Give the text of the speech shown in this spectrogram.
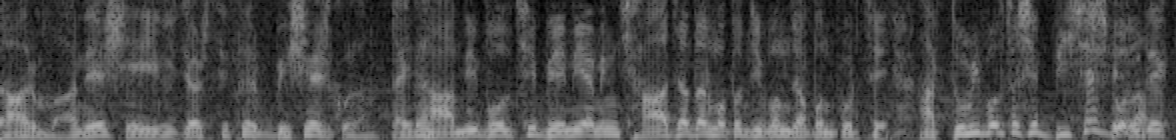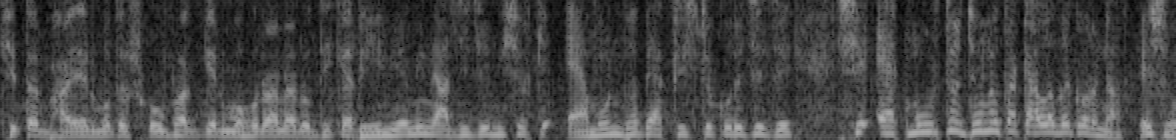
তার মানে সেই ইউজারসিফের বিশেষ গোলাম তাই না? আমি বলছি বেনিয়ামিন শাহজাদার মতো জীবন যাপন করছে। আর তুমি বলছো সে বিশেষ গোলাম। দেখছি তার ভাইয়ের মতো সৌভাগ্যের মোহরানার অধিকারী। বেনিয়ামিন আজিজে মিশরকে এমন ভাবে আকৃষ্ট করেছে যে সে এক মুহূর্তের জন্য তাকে আলাদা করে না। এসো।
